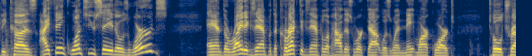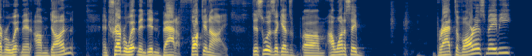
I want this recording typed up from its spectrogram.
because I think once you say those words, and the right example, the correct example of how this worked out was when Nate Marquardt told Trevor Wittman, "I'm done," and Trevor Wittman didn't bat a fucking eye. This was against, um, I want to say, Brad Tavares, maybe.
